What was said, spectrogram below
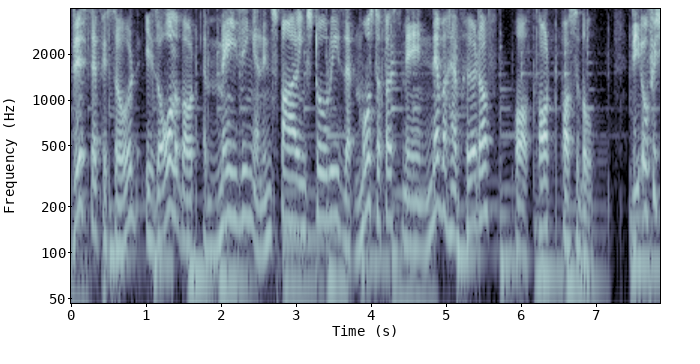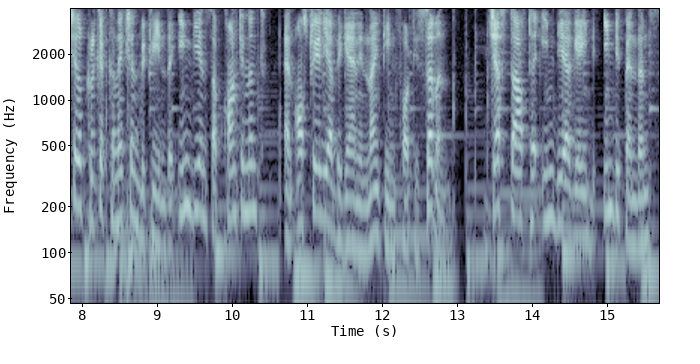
This episode is all about amazing and inspiring stories that most of us may never have heard of or thought possible. The official cricket connection between the Indian subcontinent and Australia began in 1947, just after India gained independence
